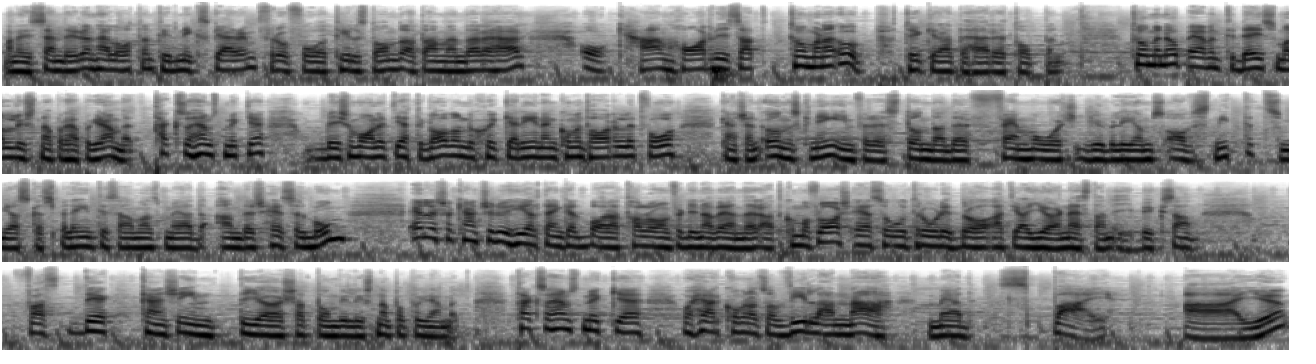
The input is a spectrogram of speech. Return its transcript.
Man sände ju den här låten till Nick Scarim för att få tillstånd att använda det här. Och han har visat tummarna upp, tycker att det här är toppen. Tummen upp även till dig som har lyssnat på det här programmet. Tack så hemskt mycket. Blir som vanligt jätteglad om du skickar in en kommentar eller två. Kanske en önskning inför det stundande femårsjubileumsavsnittet som jag ska spela in tillsammans med Anders Hesselbom. Eller så kanske du helt enkelt bara talar om för dina vänner att kamouflage är så otroligt bra att jag gör nästan i byxan. Fast det kanske inte gör så att de vill lyssna på programmet. Tack så hemskt mycket och här kommer alltså Villana med Spy. Aie.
